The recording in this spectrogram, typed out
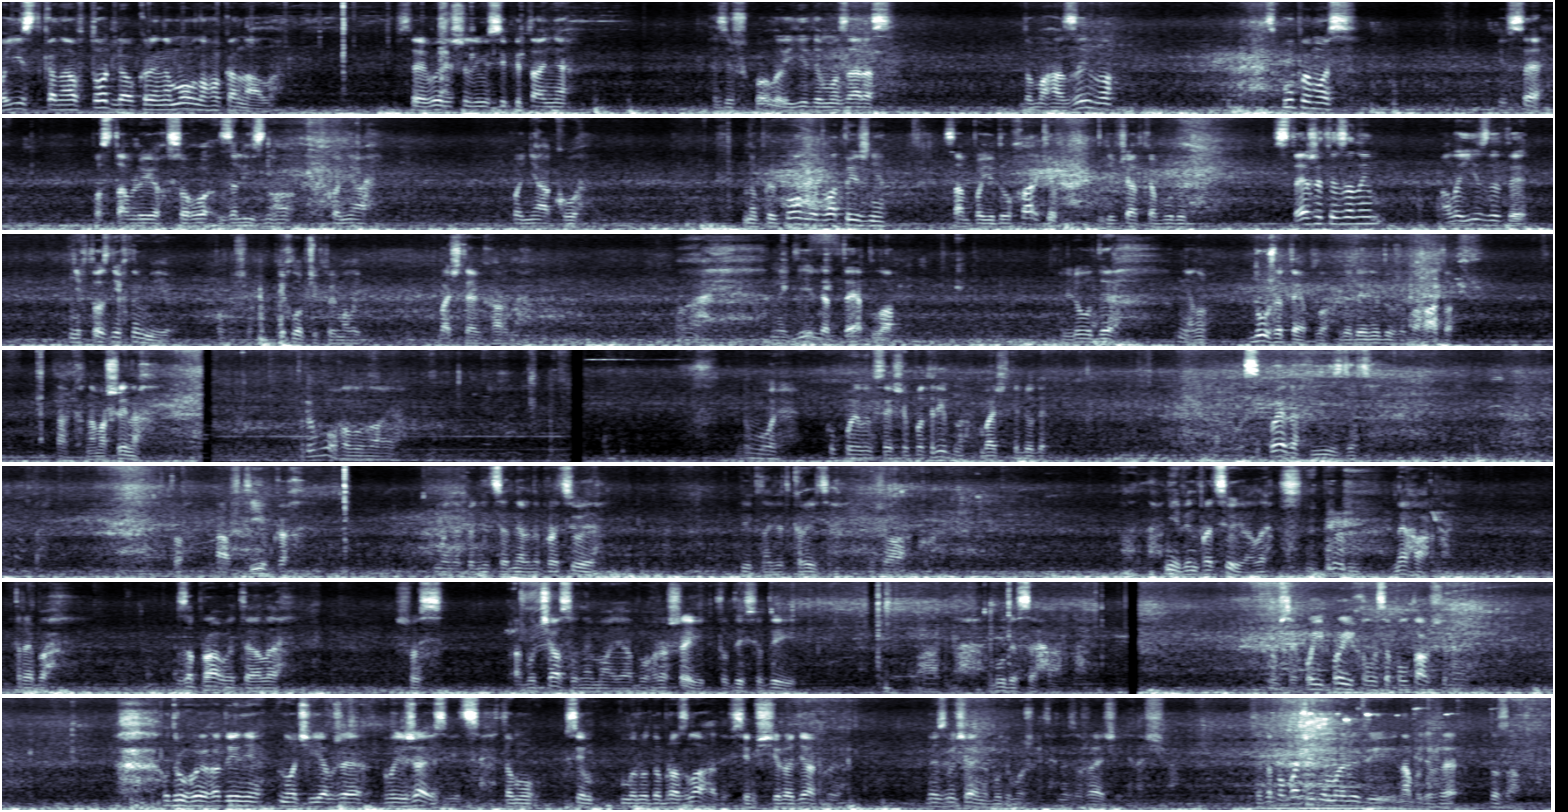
Поїздка на авто для україномовного каналу. Все, вирішили усі питання зі школою. Їдемо зараз до магазину. Скупимось і все. Поставлю його свого залізного коня коняку на прикол на два тижні. Сам поїду в Харків, дівчатка будуть стежити за ним, але їздити ніхто з них не вміє. Поки що. І хлопчик той малий. Бачите, як гарно. Ой, неділя, тепло. Люди. Ні, ну, дуже тепло, людей не дуже багато. Так, на машинах. Тривога лунає. Ой, купили все, що потрібно. Бачите, люди велосипедах їздять. То на автівках. У мене кондиціонер не працює. Вікна відкриті, жарко. Ладно. Ні, він працює, але не гарно. Треба заправити, але щось або часу немає, або грошей туди-сюди. Ладно, буде все гарно. Ну все, пої- Полтавщиною. У другої годині ночі я вже виїжджаю звідси, тому всім миру добра злагоди, всім щиро дякую. Ми, звичайно будемо жити, незважаючи ні на що. Все, до побачення, мої любі, і, мабуть, вже до завтра.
